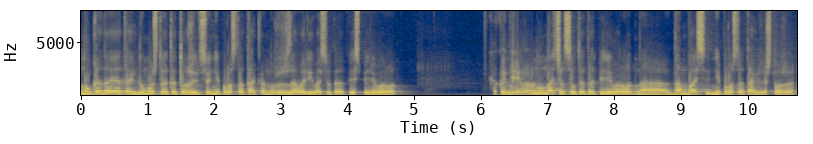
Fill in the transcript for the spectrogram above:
Ну, когда я так думаю, что это тоже все не просто так, оно уже заварилось, вот этот весь переворот. Какой переворот? Ну, начался вот этот переворот на Донбассе. Не просто так же, что же.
